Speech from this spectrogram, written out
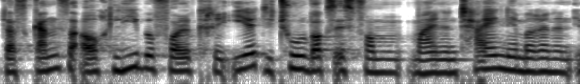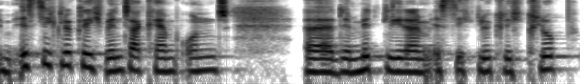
das Ganze auch liebevoll kreiert. Die Toolbox ist von meinen Teilnehmerinnen im Ist dich glücklich Wintercamp und äh, den Mitgliedern im Ist dich glücklich Club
